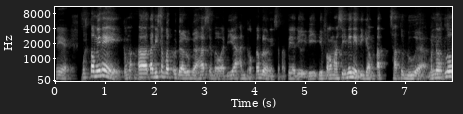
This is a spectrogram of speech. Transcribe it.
Iya. Yeah. ini uh, tadi sempat udah lu bahas ya bahwa dia undroppable nih seperti ya di di, di form formasi ini nih tiga empat satu dua. Menurut lu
